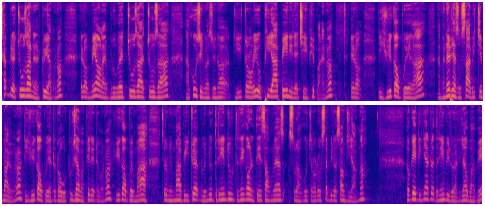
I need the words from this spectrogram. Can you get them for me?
ထပ်ပြီးတော့စူးစမ်းနေတာတွေ့ရပါတော့အဲ့တော့မင်းအောင်လိုင်းဘယ်လိုပဲစူးစမ်းစူးစမ်းအခုအချိန်မှာဆိုရင်တော့ဒီတော်တော်လေးကိုဖိအားပေးနေတဲ့အခြေဖြစ်ပါတယ်နော်အဲ့တော့ဒီရွေးကောက်ပွဲကမနေ့ဖြတ်ဆိုစပြီးကျင်းပပြီပေါ့နော်ဒီရွေးကောက်ပွဲကတော်တော်ကိုထူးခြားမှာဖြစ်တဲ့အတွက်ပေါ့နော်ရွေးကောက်ပွဲမှာကျွန်တော်မြန်မာပြည်အတွက်ဘယ်လိုမျိုးသတင်းတူသတင်းကောင်းတွေတည်ဆောင်မလဲဆိုတာကိုကျွန်တော်တို့ဆက်ပြီးတော့စောင့်ကြည့်အောင်နော်ဟုတ်ကဲ့ဒီညအတွက်သတင်းဗီဒီယိုကဒီလောက်ပါပဲ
